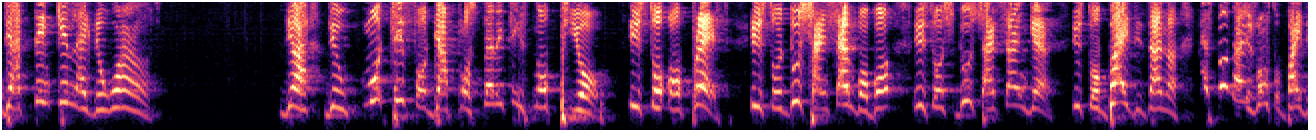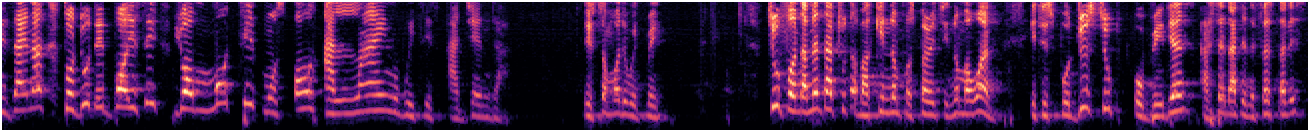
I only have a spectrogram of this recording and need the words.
they are thinking like the world. Their, the motive for their prosperity is not pure, it's to oppress, is to do shine shine bobo, is to do shine shine girl, is to buy designer. It's not that it's wrong to buy designer, to do the boy. You see, your motive must all align with his agenda. Is somebody with me? Two fundamental truths about kingdom prosperity. Number one, it is produced through obedience. I said that in the first service,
